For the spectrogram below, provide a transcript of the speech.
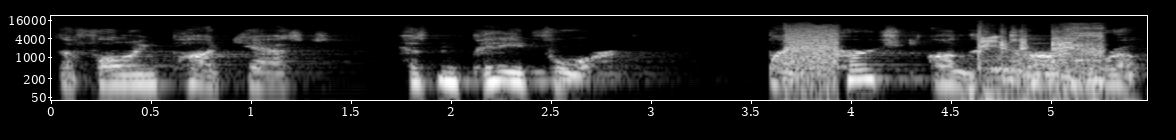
The following podcast has been paid for by Perched on the Top Rope.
